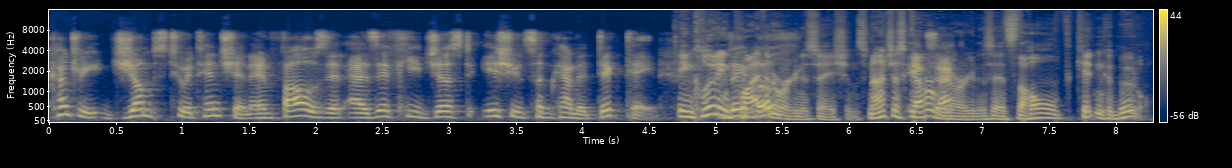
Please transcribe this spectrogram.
country jumps to attention and follows it as if he just issued some kind of dictate, including they private both, organizations, not just government exactly. organizations. It's the whole kit and caboodle.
